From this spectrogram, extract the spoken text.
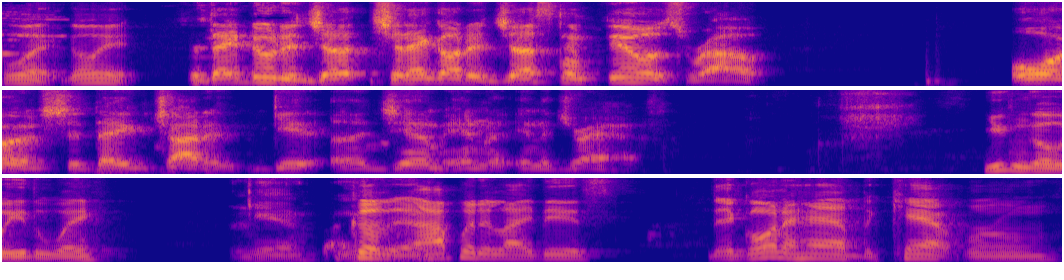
What? Go ahead. Should they do the ju- should they go to Justin Fields route, or should they try to get a gym in the in the draft? You can go either way. Yeah. Because I put it like this: they're going to have the cap room,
